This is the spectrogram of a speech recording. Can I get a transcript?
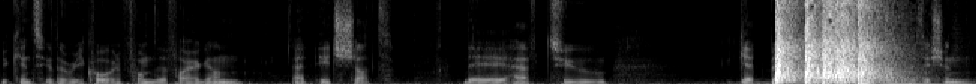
You can see the recoil from the fire gun at each shot. They have to get back in position.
